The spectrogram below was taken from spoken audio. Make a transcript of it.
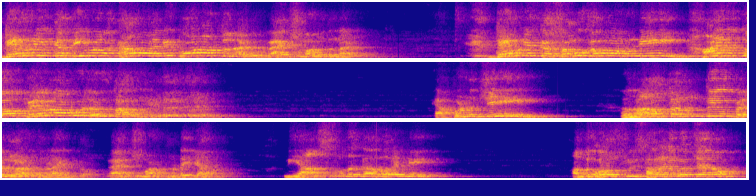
దేవుని యొక్క దీవెన కావాలని పోరాడుతున్నాడు. వ్యాఖ్యమాడుతున్నాడు దేవుని యొక్క సమూహంలో ఉండి ఆయనతో ప్రేమ కూడా జరుగుతారు ఎప్పటి నుంచి? రాత్రంతా పెరుగులాడుతున్నాడు ఆయనతో. వ్యాఖ్యమాడుతున్నాడు అయ్యా నీ ఆశీర్వాదం కావాలండి. అందుకోసం ఈ స్థలానికి వచ్చాను.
